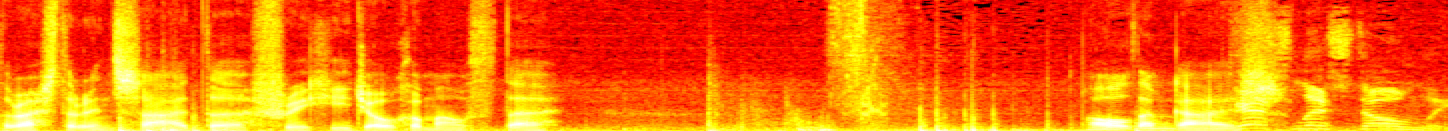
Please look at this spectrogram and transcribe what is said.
The rest are inside the freaky Joker mouth there. All them guys. List only.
